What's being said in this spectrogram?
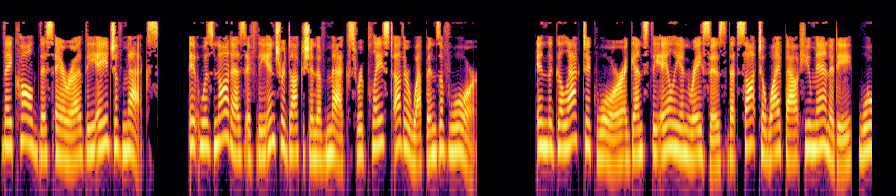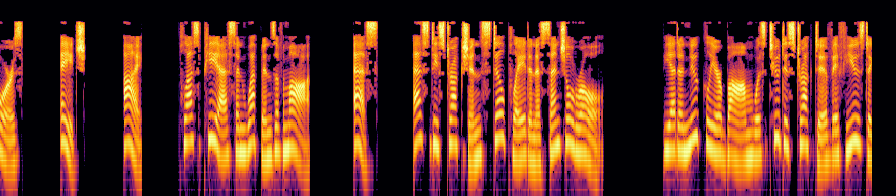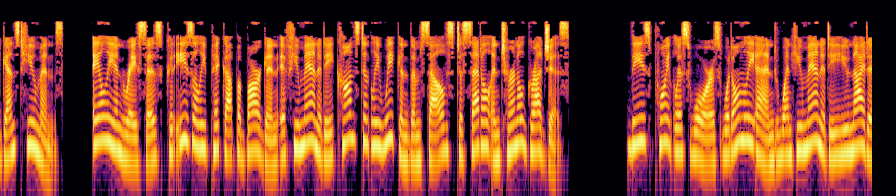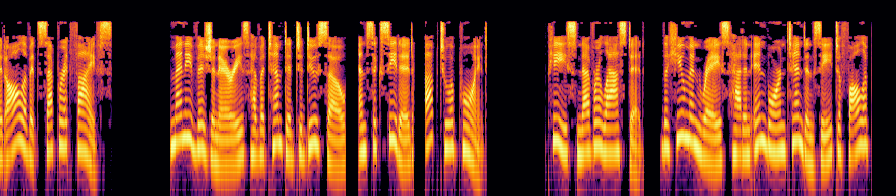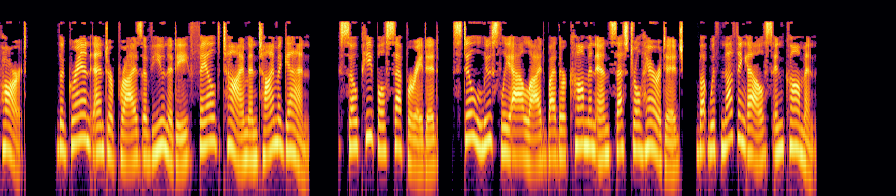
They called this era the Age of Mechs. It was not as if the introduction of mechs replaced other weapons of war. In the galactic war against the alien races that sought to wipe out humanity, wars H. I. plus PS and weapons of Ma. S. S destruction still played an essential role. Yet a nuclear bomb was too destructive if used against humans. Alien races could easily pick up a bargain if humanity constantly weakened themselves to settle internal grudges. These pointless wars would only end when humanity united all of its separate fiefs. Many visionaries have attempted to do so, and succeeded, up to a point. Peace never lasted. The human race had an inborn tendency to fall apart. The grand enterprise of unity failed time and time again. So people separated, still loosely allied by their common ancestral heritage, but with nothing else in common.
